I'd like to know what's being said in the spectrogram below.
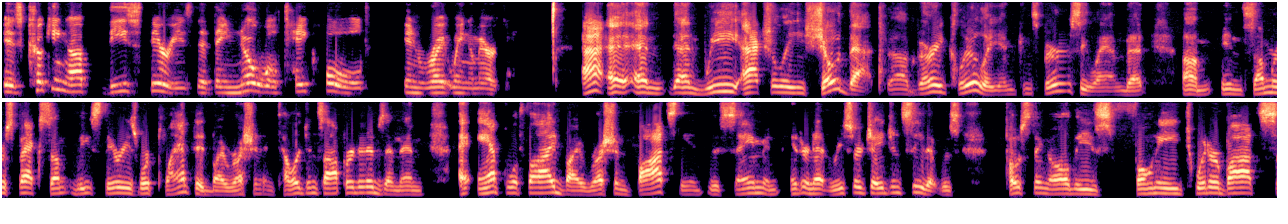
is cooking up these theories that they know will take hold in right-wing America? And and we actually showed that uh, very clearly in conspiracy land that um, in some respects some these theories were planted by russian intelligence operatives and then amplified by russian bots the, the same internet research agency that was posting all these phony twitter bots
